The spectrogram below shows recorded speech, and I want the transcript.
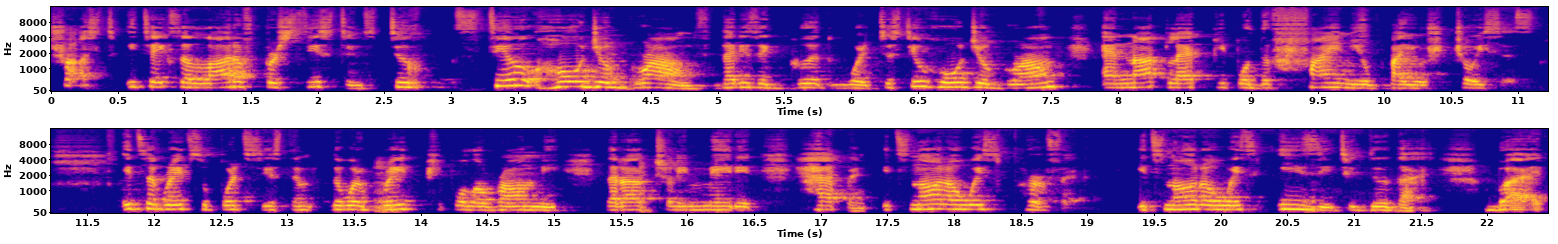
trust. It takes a lot of persistence to still hold your ground. That is a good word to still hold your ground and not let people define you by your choices. It's a great support system. There were mm. great people around me that actually made it happen. It's not always perfect. It's not always easy to do that. But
